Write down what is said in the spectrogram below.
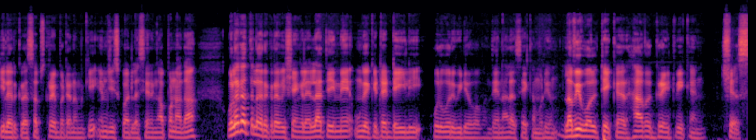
கீழே இருக்கிற சப்ஸ்கிரைப் பட்டன் நமக்கு எம்ஜி ஸ்குவாடில் சேருங்க. அப்போனா தான் உலகத்தில் இருக்கிற விஷயங்கள் எல்லாத்தையுமே உங்கள் கிட்டே டெய்லி ஒரு ஒரு வீடியோவை வந்து என்னால் சேர்க்க முடியும். Love you all take care have a great weekend செஸ்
